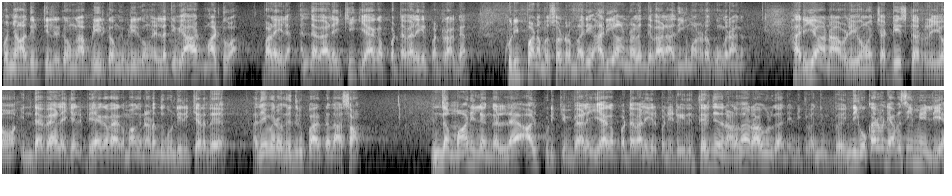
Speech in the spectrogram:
கொஞ்சம் அதிருப்தியில் இருக்கவங்க அப்படி இருக்கவங்க இப்படி இருக்கவங்க எல்லாத்தையும் யார் மாட்டுவா? வலையில். அந்த வேலைக்கு ஏகப்பட்ட வேலைகள் பண்ணுறாங்க குறிப்பாக நம்ம சொல்கிற மாதிரி ஹரியானாவில் இந்த வேலை அதிகமாக நடக்குங்கிறாங்க. ஹரியானாவிலையும் சத்தீஸ்கர்லேயும் இந்த வேலைகள் வேக வேகமாக நடந்து கொண்டு இருக்கிறது அதே மாதிரி அவங்க எதிர்பார்க்கிறது அசாம். இந்த மாநிலங்களில் ஆள் பிடிக்கும் வேலை ஏகப்பட்ட வேலைகள் பண்ணிட்டு இருக்கு இது தெரிஞ்சதுனால தான் ராகுல் காந்தி இன்னைக்கு வந்து இன்றைக்கி உட்கார வேண்டிய அவசியமே இல்லையே.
